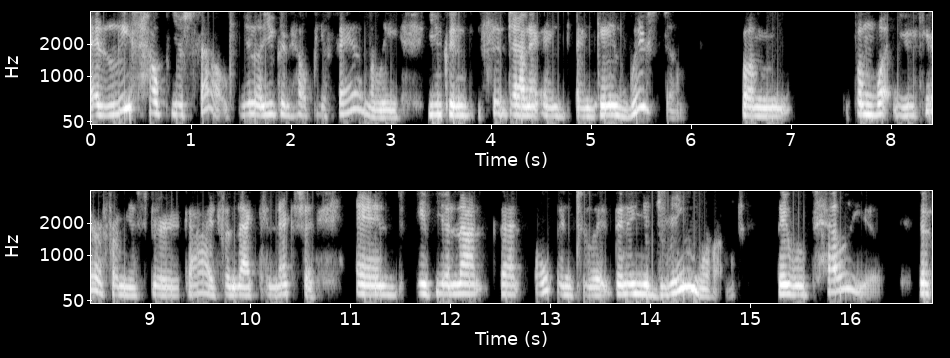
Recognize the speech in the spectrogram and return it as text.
at least help yourself. You know, you can help your family. You can sit down and, and gain wisdom from from what you hear from your spirit guides, from that connection. And if you're not that open to it, then in your dream world, they will tell you. The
